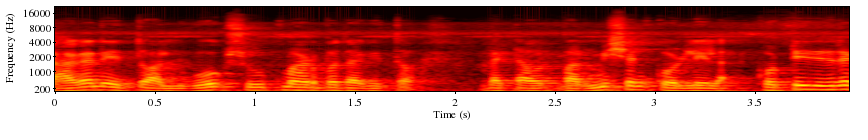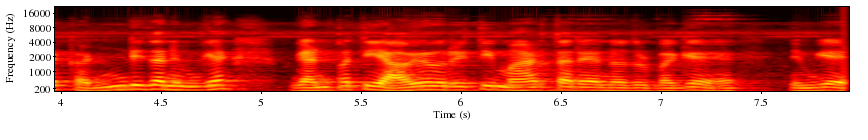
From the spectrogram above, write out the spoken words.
ಜಾಗನೇ ಇತ್ತು ಅಲ್ಲಿಗೆ ಹೋಗಿ ಶೂಟ್ ಮಾಡ್ಬೋದಾಗಿತ್ತು. ಬಟ್ ಅವ್ರು ಪರ್ಮಿಷನ್ ಕೊಡಲಿಲ್ಲ. ಕೊಟ್ಟಿದ್ದಿದ್ರೆ ಖಂಡಿತ ನಿಮಗೆ ಗಣಪತಿ ಯಾವ್ಯಾವ ರೀತಿ ಮಾಡ್ತಾರೆ ಅನ್ನೋದ್ರ ಬಗ್ಗೆ ನಿಮಗೆ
